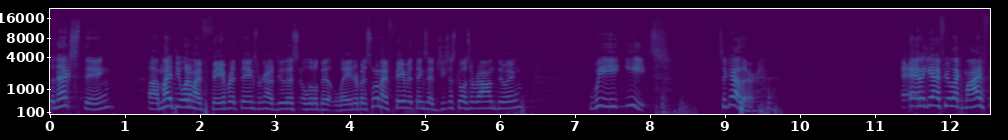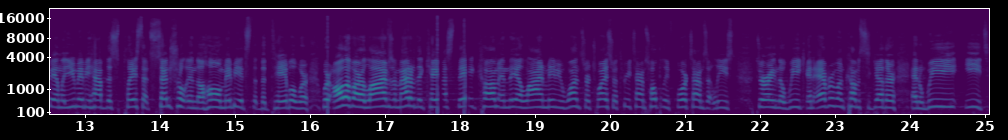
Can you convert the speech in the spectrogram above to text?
The next thing uh, might be one of my favorite things. We're going to do this a little bit later, but it's one of my favorite things that Jesus goes around doing. We eat together. And again, if you're like my family, you maybe have this place that's central in the home. Maybe it's the, the, table where, where all of our lives, no matter the chaos, they come and they align maybe once or twice or three times, hopefully four times at least during the week. And everyone comes together and we eat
